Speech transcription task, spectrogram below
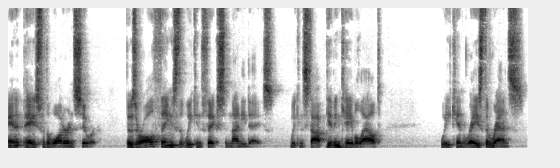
and it pays for the water and sewer. Those are all things that we can fix in 90 days. We can stop giving cable out, we can raise the rents,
